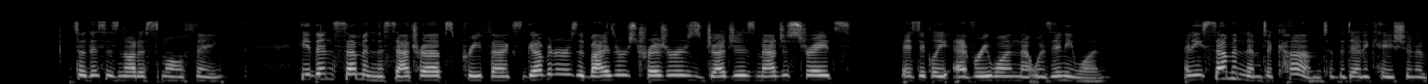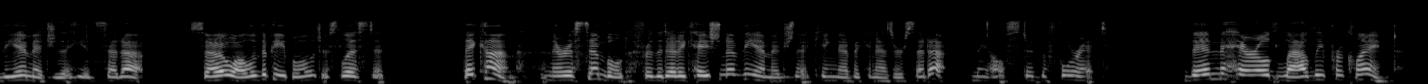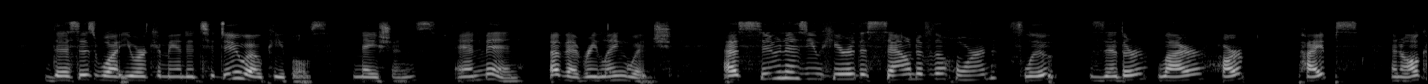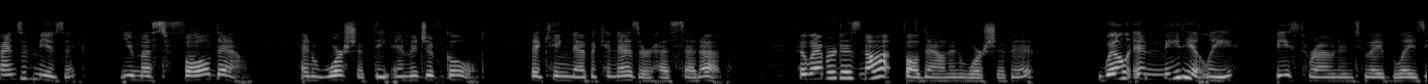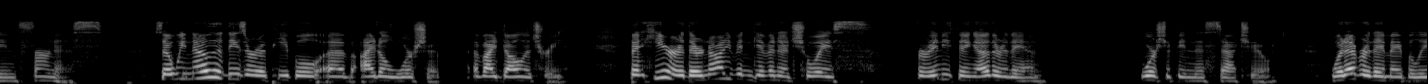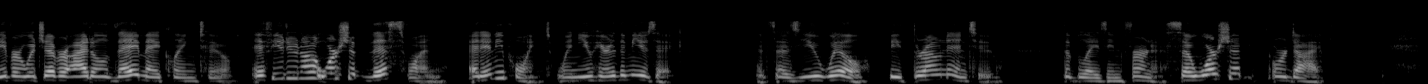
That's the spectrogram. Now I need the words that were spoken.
So this is not a small thing. He then summoned the satraps, prefects, governors, advisors, treasurers, judges, magistrates, basically everyone that was anyone. And he summoned them to come to the dedication of the image that he had set up. So all of the people, just listed, they come and they're assembled for the dedication of the image that King Nebuchadnezzar set up. They all stood before it. Then the herald loudly proclaimed, This is what you are commanded to do, O peoples, nations, and men of every language. As soon as you hear the sound of the horn, flute, zither, lyre, harp, pipes, and all kinds of music, you must fall down and worship the image of gold that King Nebuchadnezzar has set up. Whoever does not fall down and worship it will immediately be thrown into a blazing furnace. So we know that these are a people of idol worship, of idolatry. But here they're not even given a choice for anything other than worshiping this statue, whatever they may believe or whichever idol they may cling to. If you do not worship this one at any point when you hear the music, it says you will be thrown into the blazing furnace. So worship or die.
